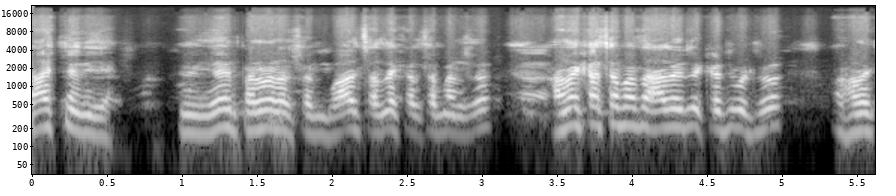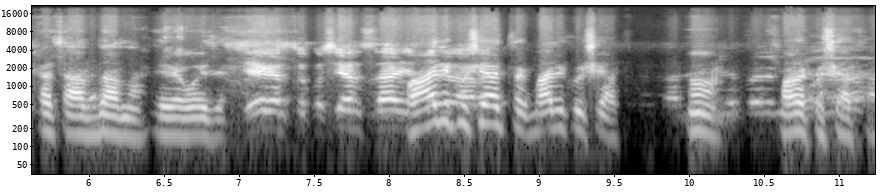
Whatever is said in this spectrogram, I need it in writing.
ಲಾಸ್ಟ್ ನನಗೆ ಏನ್ ಪರವಾಗಿಲ್ಲ ಸರ್ ಭಾಳ ಚೆನ್ನಾಗಿ ಕೆಲಸ ಮಾಡಿದ್ರು ಹಣಕಾಸು ಮಾತ್ರ ಆಲ್ರೆಡಿ ಕಟ್ಬಿಟ್ರು. ಹಣಕಾಸು ಅರ್ಧನ ಈಗ ಹೋಯ್ತು ಭಾರಿ ಖುಷಿ ಆಯ್ತು ಭಾರಿ ಖುಷಿ ಆಯ್ತು. ಹ್ಮ್ ಬಹಳ ಖುಷಿ ಆಯ್ತು.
